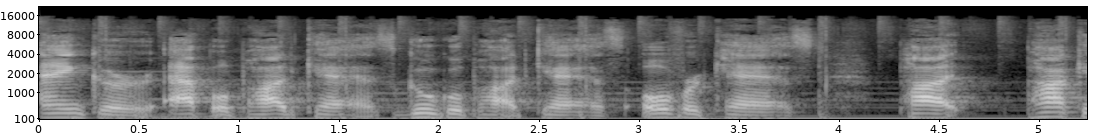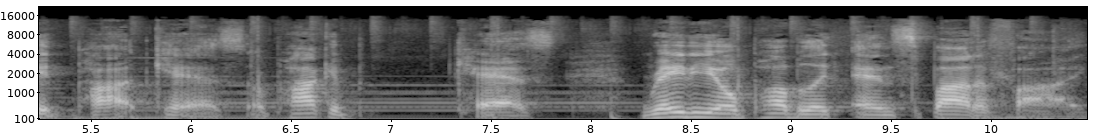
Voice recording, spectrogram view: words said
Anchor, Apple Podcasts, Google Podcasts, Overcast, Pocket Podcasts, or Pocket Cast, Radio Public, and Spotify.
